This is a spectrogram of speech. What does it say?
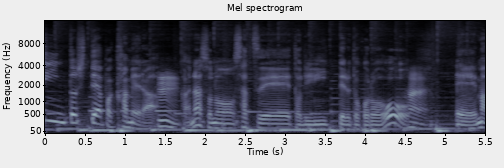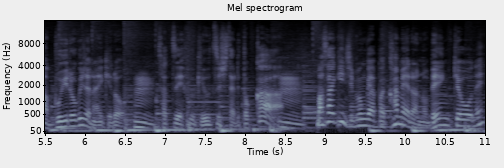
インとしてやっぱカメラかな、その撮影撮りに行ってるところを、はい。えーまあ Vlog じゃないけどうん。撮影風景映したりとか、うん。まあ、最近自分がやっぱりカメラの勉強をね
